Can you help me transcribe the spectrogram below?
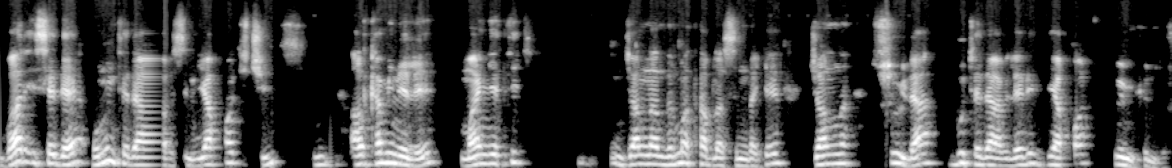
var ise de onun tedavisini yapmak için alkamineli, manyetik canlandırma tablasındaki canlı suyla bu tedavileri yapmak mümkündür.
